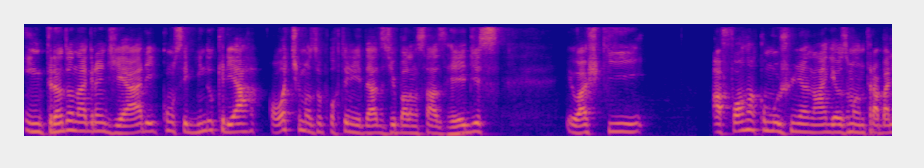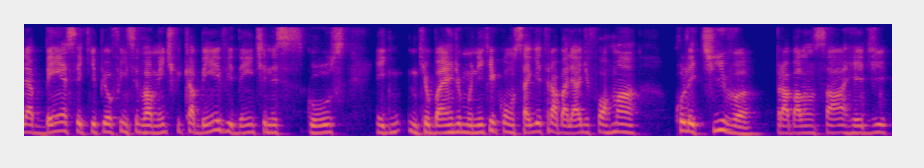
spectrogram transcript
entrando na grande área e conseguindo criar ótimas oportunidades de balançar as redes. Eu acho que a forma como o Julian Nagelsmann trabalha bem essa equipe ofensivamente fica bem evidente nesses gols em, em que o Bayern de Munique consegue trabalhar de forma coletiva para balançar a rede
